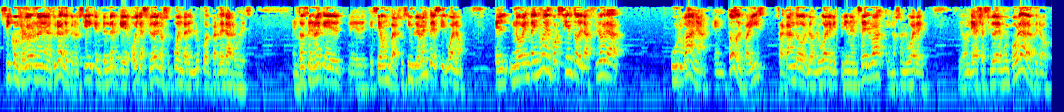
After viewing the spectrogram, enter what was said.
sí controlar un área natural, pero sí hay que entender que hoy las ciudades no se pueden dar el lujo de perder árboles. Entonces no hay que, eh, que sea un verso, simplemente decir, bueno, el 99% de la flora urbana en todo el país, sacando los lugares que tienen selva, que no son lugares donde haya ciudades muy pobladas, pero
